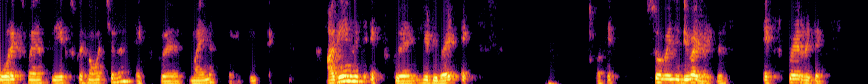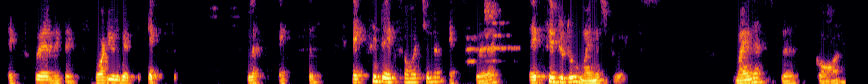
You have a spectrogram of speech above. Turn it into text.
4x minus 3x square, how much children? x square minus 17x. Again with x square, you divide x. Okay. So when you divide like this, x square with x, x square with x, what you will get? x plus x. x into x, how much children? x square. x into 2 minus 2x. Minus plus con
